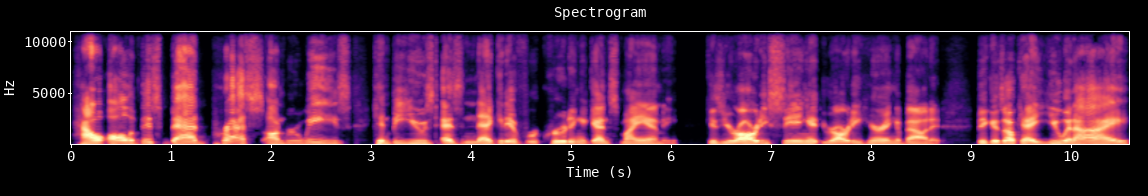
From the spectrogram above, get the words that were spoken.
how all of this bad press on Ruiz can be used as negative recruiting against Miami because you're already seeing it, you're already hearing about it. Because, okay, you and I,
